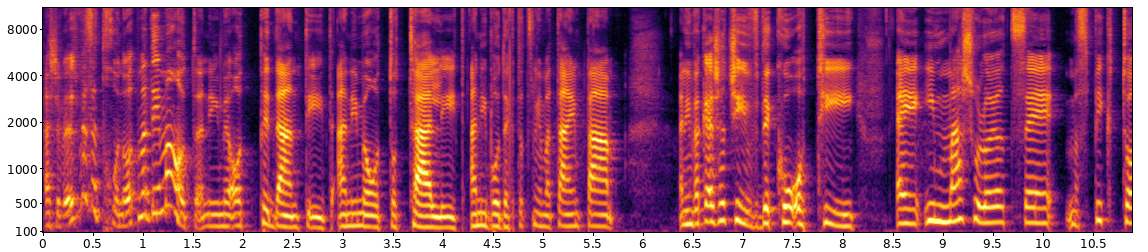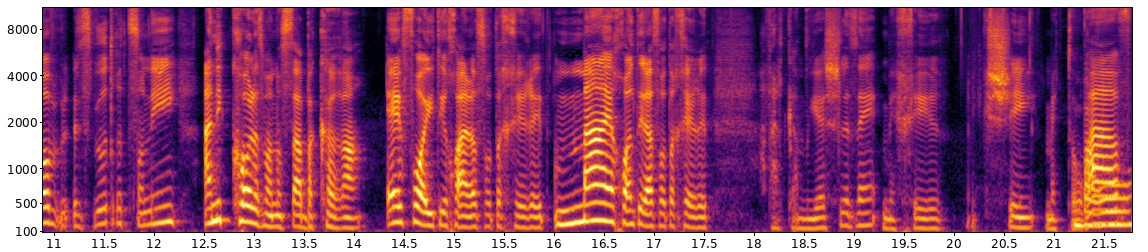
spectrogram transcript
עכשיו, יש בזה תכונות מדהימות. אני מאוד פדנטית, אני מאוד טוטאלית, אני בודקת את עצמי 200 פעם. אני מבקשת שיבדקו אותי. אה, אם משהו לא יוצא מספיק טוב לשביעות רצוני, אני כל הזמן עושה בקרה. איפה הייתי יכולה לעשות אחרת? מה יכולתי לעשות אחרת? אבל גם יש לזה מחיר רגשי מטורף. ברור.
